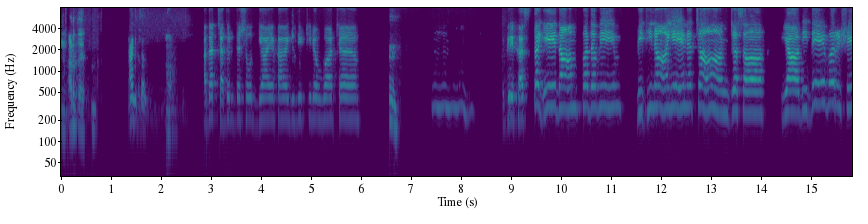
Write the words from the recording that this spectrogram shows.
அடுத்து அடுத்தது अथ चतुर्दशोऽध्यायः युधिष्ठिर उवाच गृहस्थ एदां पदवीं विधिना येन चाञ्जसा यादिदेवर्षे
